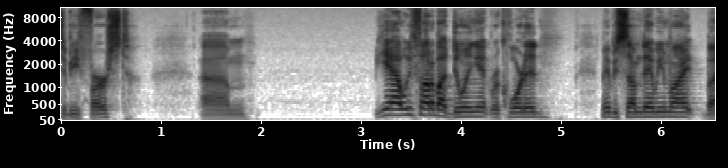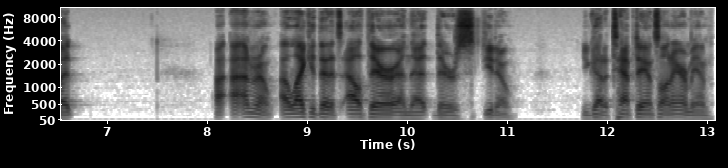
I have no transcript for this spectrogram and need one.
to be first. Um, yeah, we've thought about doing it recorded. Maybe someday we might, but I, I don't know. I like it that it's out there and that there's, you know, you got to tap dance on air, man.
